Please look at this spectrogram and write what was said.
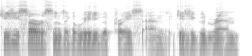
GG Service seems like a really good price and it gives you good RAM.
